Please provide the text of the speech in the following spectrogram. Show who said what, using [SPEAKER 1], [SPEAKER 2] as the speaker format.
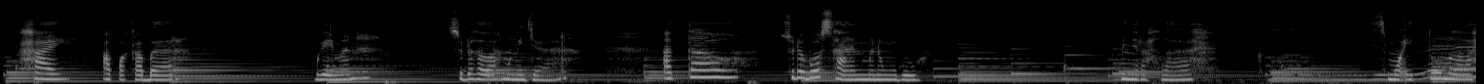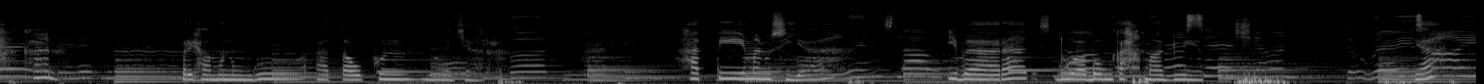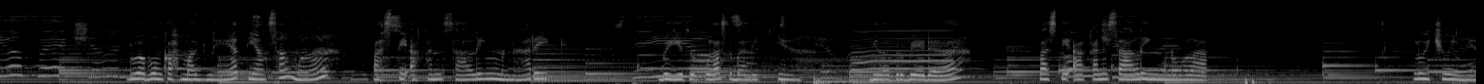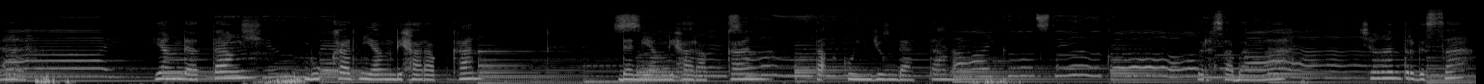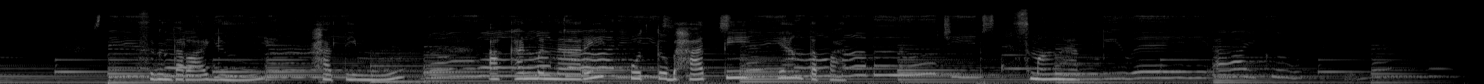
[SPEAKER 1] Hai, apa kabar? Bagaimana? Sudah lelah mengejar? Atau sudah bosan menunggu? Menyerahlah. Semua itu melelahkan. Perihal menunggu ataupun mengejar. Hati manusia ibarat dua bongkah magnet. Ya, dua bongkah magnet yang sama pasti akan saling menarik. Begitu pula sebaliknya, bila berbeda, pasti akan saling menolak. Lucunya, yang datang bukan yang diharapkan, dan yang diharapkan tak kunjung datang. Bersabarlah, jangan tergesa. Sebentar lagi, hatimu akan menarik kutub hati yang tepat. Semangat!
